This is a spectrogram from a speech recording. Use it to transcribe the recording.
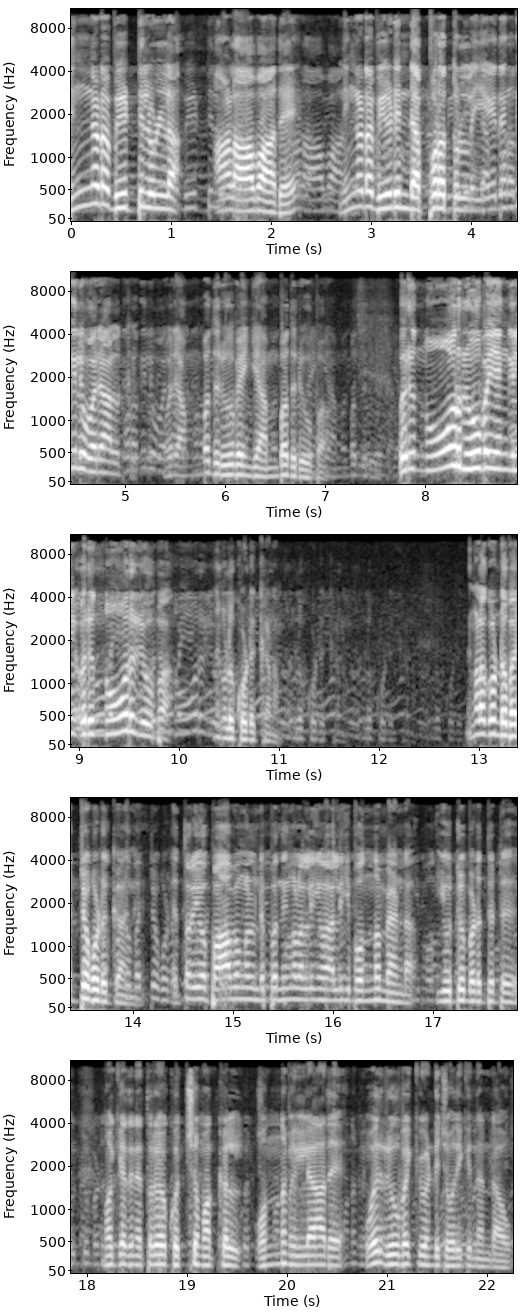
നിങ്ങളുടെ വീട്ടിലുള്ള ആളാവാതെ നിങ്ങളുടെ വീടിന്റെ അപ്പുറത്തുള്ള ഏതെങ്കിലും ഒരാൾക്ക് ഒരു അമ്പത് രൂപയെങ്കിൽ അമ്പത് രൂപ ഒരു നൂറ് രൂപയെങ്കിൽ ഒരു നൂറ് രൂപ നിങ്ങൾ കൊടുക്കണം. നിങ്ങളെ കൊണ്ട് പറ്റു കൊടുക്കാൻ? എത്രയോ പാവങ്ങളുണ്ട് ഇപ്പൊ നിങ്ങൾ അല്ലെങ്കിൽ അല്ലെങ്കിൽ ഇപ്പൊ ഒന്നും വേണ്ട. യൂട്യൂബ് എടുത്തിട്ട് നോക്കിയതിന് എത്രയോ കൊച്ചുമക്കൾ ഒന്നുമില്ലാതെ ഒരു രൂപയ്ക്ക് വേണ്ടി ചോദിക്കുന്നുണ്ടാവും.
